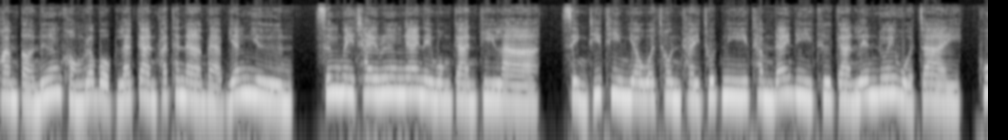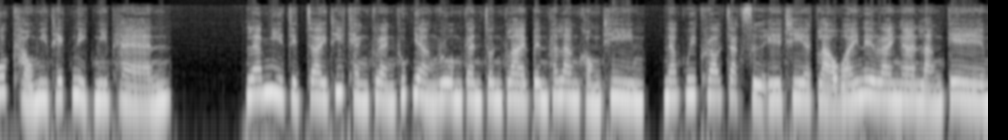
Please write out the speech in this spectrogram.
ความต่อเนื่องของระบบและการพัฒนาแบบยั่งยืน ซึ่งไม่ใช่เรื่องง่ายในวงการกีฬา สิ่งที่ทีมเยาวชนไทยชุดนี้ทำได้ดีคือการเล่นด้วยหัวใจ พวกเขามีเทคนิคมีแผน และมีจิตใจที่แข็งแกร่งทุกอย่างรวมกันจนกลายเป็นพลังของทีม นักวิเคราะห์จากสื่อเอเชียกล่าวไว้ในรายงานหลังเกม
